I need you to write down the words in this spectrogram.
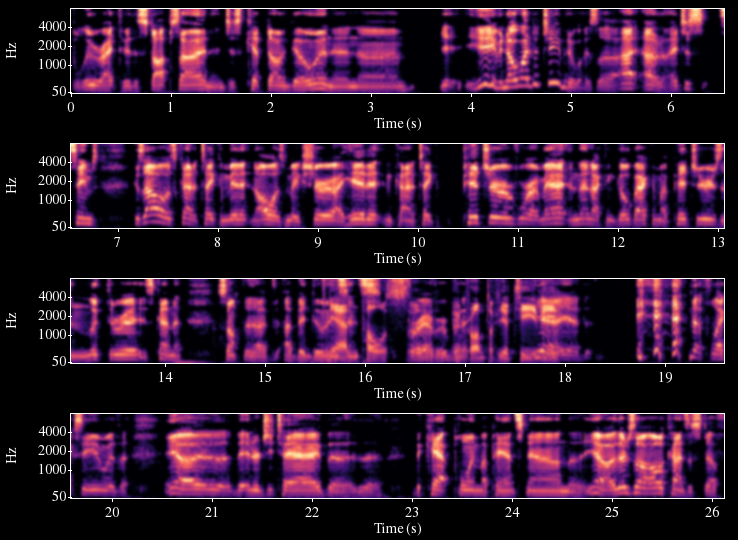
blew right through the stop sign and just kept on going, and uh, you didn't even know what achievement it was. Uh, I, I don't know. It just seems because I always kind of take a minute and always make sure I hit it and kind of take a picture of where I'm at, and then I can go back in my pictures and look through it. It's kind of something I've, I've been doing Yeah, since pose uh, forever. in but front of your TV. yeah, yeah. The, flexing with the, you know, the, the energy tag, the, the the cat pulling my pants down, the you know, there's all kinds of stuff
